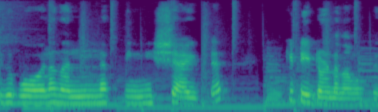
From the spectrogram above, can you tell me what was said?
ഇതുപോലെ നല്ല ഫിനിഷ് ആയിട്ട് കിട്ടിയിട്ടുണ്ട് നമുക്ക്.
